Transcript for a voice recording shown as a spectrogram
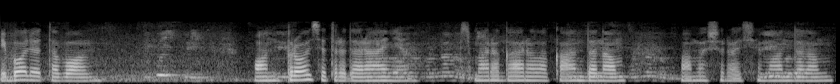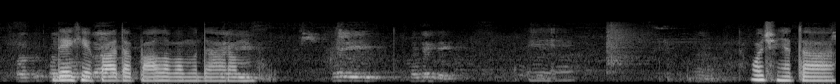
И более того, он просит Радарани с Марагарала Канданам, Мама Шираси Манданам, Дехи Пада Палавам pathetic Очень это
